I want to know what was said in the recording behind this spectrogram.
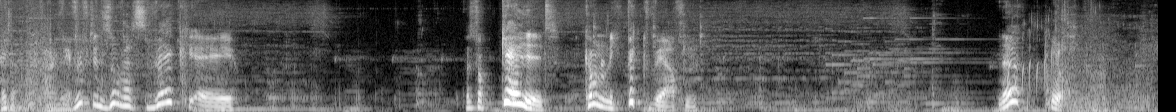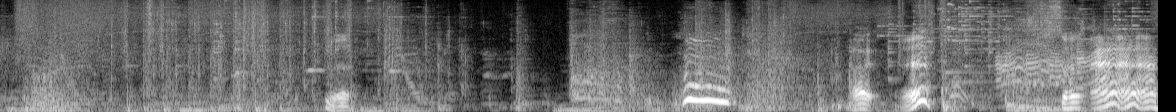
Alter, wer wirft denn sowas weg, ey? Das ist doch Geld. Kann man doch nicht wegwerfen. Ne? Ja. Ja. Uh, Hey, äh? So, ah, ah, ah.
